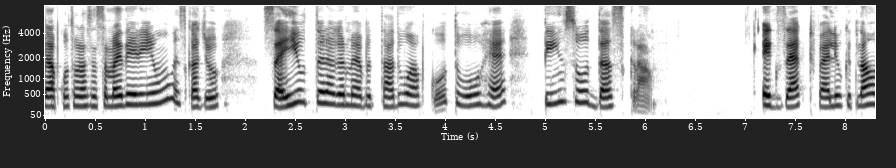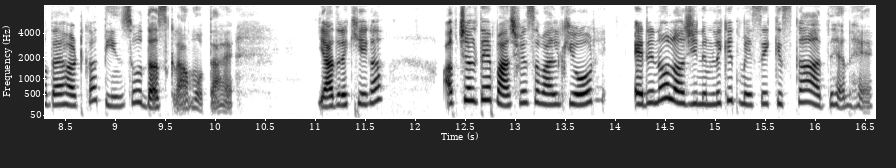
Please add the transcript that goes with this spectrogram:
मैं आपको थोड़ा सा समय दे रही हूँ। इसका जो सही उत्तर अगर मैं बता दूँ आपको तो वो है 310 ग्राम। एग्जैक्ट वैल्यू कितना होता है हर्ट का? 310 ग्राम होता है। याद रखिएगा। अब चलते हैं पाँचवें सवाल की ओर। एडेनोलॉजी निम्नलिखित में से किसका अध्ययन है?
